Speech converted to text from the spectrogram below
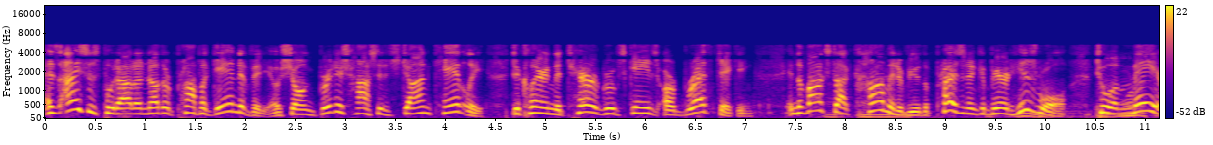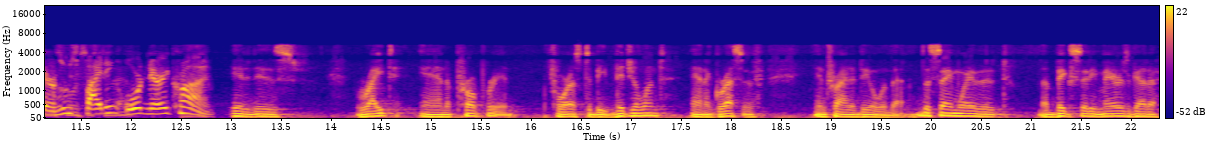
As ISIS put out another propaganda video showing British hostage John Cantlie declaring the terror group's gains are breathtaking, in the Vox.com interview, the president compared his role to a mayor who's fighting ordinary crime. It is right and appropriate for us to be vigilant and aggressive in trying to deal with that. The same way that a big city mayor's got to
